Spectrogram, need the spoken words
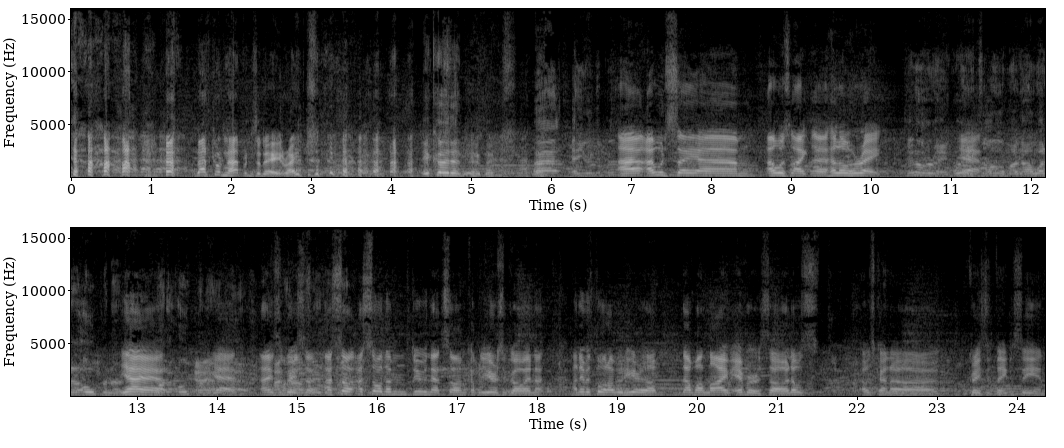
that couldn't happen today, right? It couldn't. Uh, and you, Nippe? Uh, I would say um, I was like uh, Hello Hooray. Hello, Ray. Great. Yeah. Oh my God, what an opener. Yeah, yeah, yeah. What an opener. Yeah, and it's a great song. I saw I saw them doing that song a couple of years ago, and uh, I never thought I would hear that, that one live ever. So that was that was kind of crazy thing to see, and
